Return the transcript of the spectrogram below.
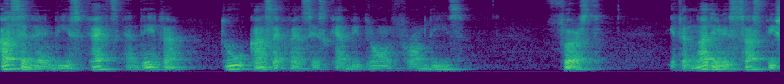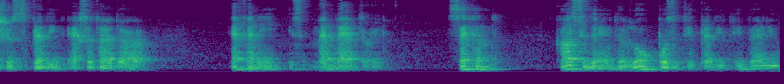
Considering these facts and data, two consequences can be drawn from these. First, if a nodule is suspicious spreading extrathyroidal, FNA is mandatory. Second, considering the low positive predictive value,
